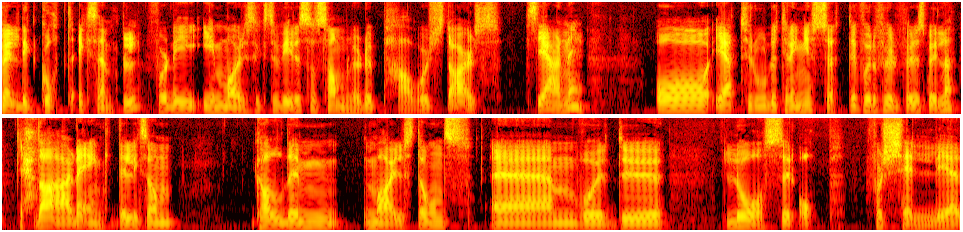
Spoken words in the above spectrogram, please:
veldig godt eksempel, fordi i Mario 64 så samler du Power Stars, stjerner. Og jeg tror du trenger 70 for å fullføre spillet. Da er det enkelte liksom Kall det milestones, eh, hvor du låser opp forskjellige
